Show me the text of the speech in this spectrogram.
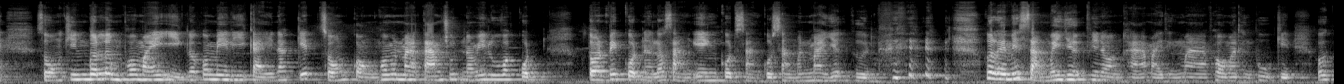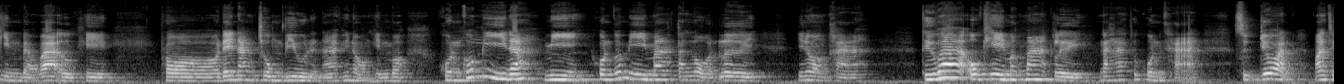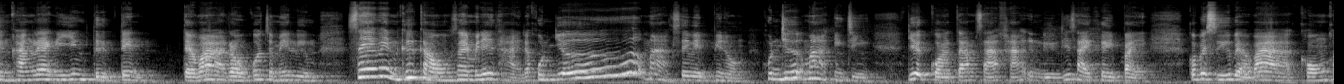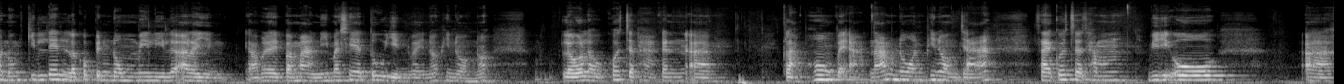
สองชิ้นเบอร์เริ่มพ่อไม้อีก แล้วก็เมลีไก่นักเก็ตสองกล่อง เพราะมันมาตามชุดนะไม่รู้ว่ากดตอนไปกดนะเราสั่งเองกดสั่งกดสั่งมันมาเยอะเกิน ก็เลยไม่สั่งไม่เยอะพี่น้องคะหมายถึงมา พอมาถึงภูเก็ตก็กินแบบว่าโอเค พอได้นั่งชมวิวเนี่ยนะ พี่น้องเห็นบ่คนก็มีนะ มีคนก็มีมาตลอดเลย พี่น้องคะถือว่าโอเคมากๆเลยนะคะ ทุกคนค่ะ สุดยอดมาถึงครั้งแรกนี่ยิ่งตื่นเต้น แต่ว่าเราก็จะไม่ลืมเซเว่นคือเก่าใส่ไม่ได้ถ่ายแล้วคนเยอะมากเซเว่นพี่น้อง คนเยอะมากจริง ๆ เยอะกว่าตามสาขาอื่นๆที่ทรายเคยไป ก็ไปซื้อแบบว่าของขนมกินเล่น แล้วก็เป็นนมเมลีแล้วอะไรอย่างอะไรประมาณนี้มาแช่ตู้เย็นไว้เนาะพี่น้องเนาะแล้วเราก็จะพากันอ่ากลับห้องไปอาบน้ำนอนพี่น้องจ๋าทายก็จะทำวิดีโอ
